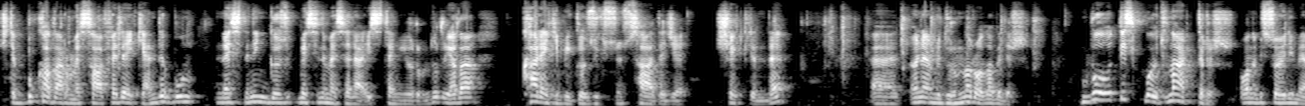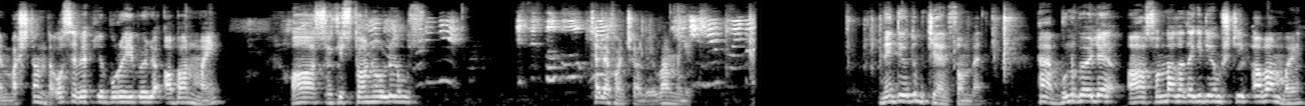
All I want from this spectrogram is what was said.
İşte bu kadar mesafedeyken de bu nesnenin gözükmesini mesela istemiyorumdur ya da kare gibi gözüksün sadece şeklinde ee, önemli durumlar olabilir. Bu disk boyutunu arttırır. Onu bir söyleyeyim en baştan da. O sebeple burayı böyle abanmayın. Aa 8 tane oluyormuş. Telefon çalıyor. One minute. Ne diyordum ki en son ben? Ha bunu böyle aa sonuna kadar gidiyormuş deyip abanmayın.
